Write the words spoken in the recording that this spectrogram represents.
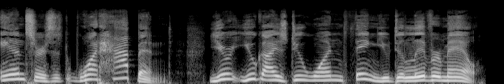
answers. What happened? You you guys do one thing. You deliver mail.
